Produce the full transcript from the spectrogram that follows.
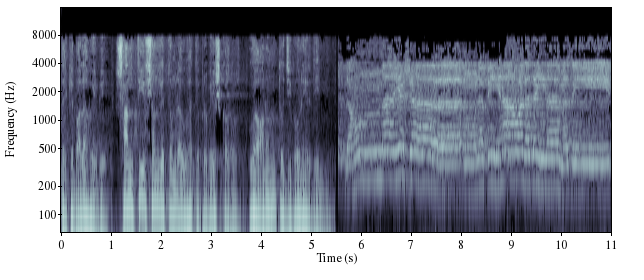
ادخلوها بسلام ذلك يوم الخلود তাহাদেরকে বলা হইবে শান্তির সঙ্গে তোমরা উহাতে প্রবেশ করো উহা অনন্ত জীবনের দিন لهم ما يشاءون فيها ولدينا مزيد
